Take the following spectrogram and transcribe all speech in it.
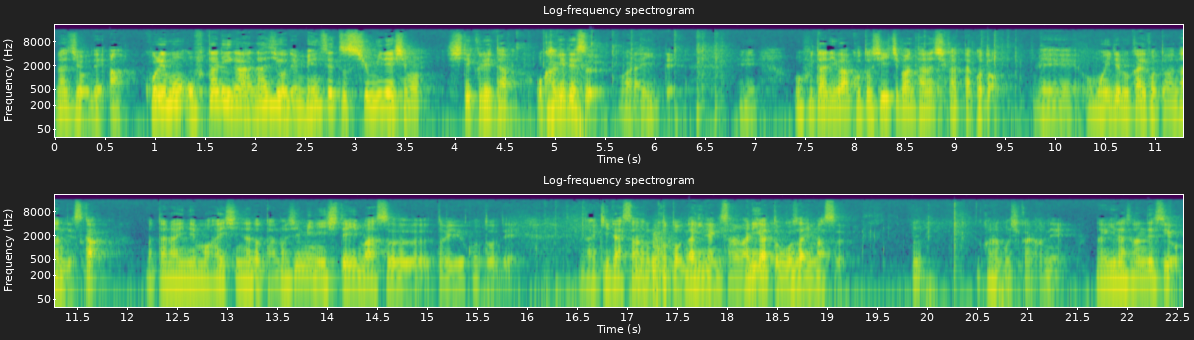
ラジオで、あ、これもお二人がラジオで面接シミュレーションをしてくれたおかげです。笑いって。えーお二人は今年一番楽しかったこと、えー思い出深いことは何ですか？また来年も配信など楽しみにしています。ということで、なぎらさんことなぎなぎさんありがとうございます。うん。かなこしからはね、なぎらさんですよ。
